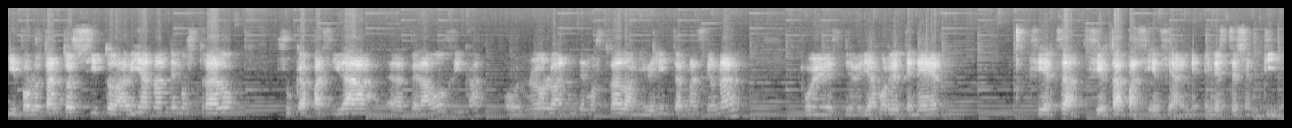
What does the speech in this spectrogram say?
y por lo tanto si todavía no han demostrado su capacidad pedagógica o no lo han demostrado a nivel internacional, pues deberíamos de tener cierta, cierta paciencia en, en este sentido.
